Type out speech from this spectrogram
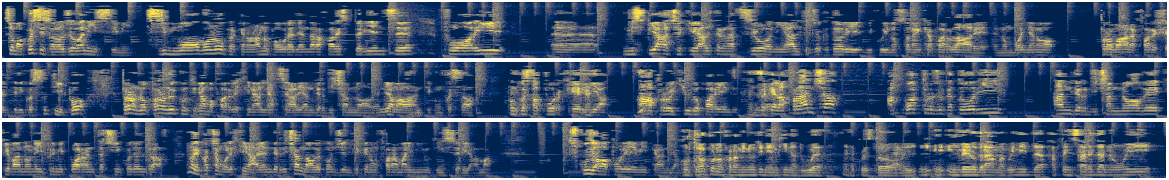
insomma questi sono giovanissimi, si muovono perché non hanno paura di andare a fare esperienze fuori. Eh, mi spiace che altre nazioni, altri giocatori di cui non sto neanche a parlare, eh, non vogliano provare a fare scelte di questo tipo, però, no- però noi continuiamo a fare le finali nazionali under 19, andiamo avanti con questa, con questa porcheria. Apro e chiudo parentesi, Esatto. perché la Francia ha quattro giocatori under 19 che vanno nei primi 45 del draft. Noi facciamo le finali under 19 con gente che non farà mai minuti in Serie A, ma scusa la polemica, andiamo. Purtroppo non farà minuti neanche in A2, è questo Eh. il, il- il vero dramma. Quindi da- a pensare da noi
